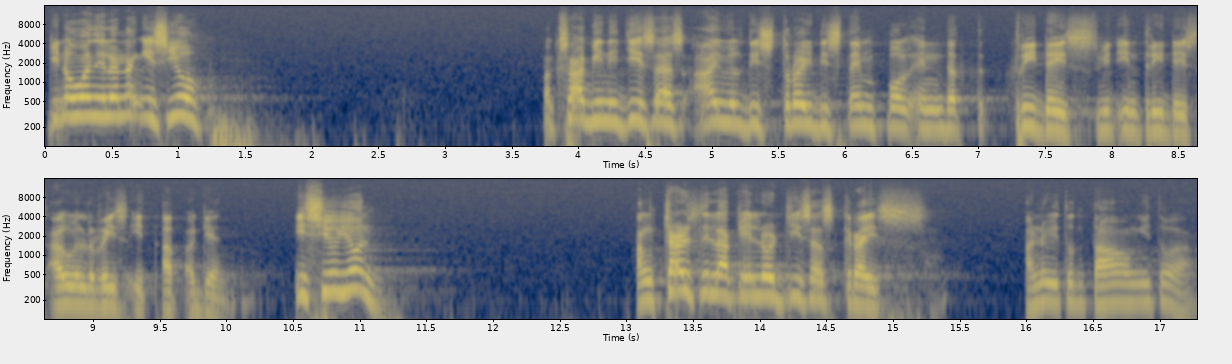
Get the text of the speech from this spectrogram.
Ginawa nila ng isyo. Pag sabi ni Jesus, I will destroy this temple in the th- three days, within three days, I will raise it up again. Issue yun. Ang charge nila kay Lord Jesus Christ, ano itong taong ito ah?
